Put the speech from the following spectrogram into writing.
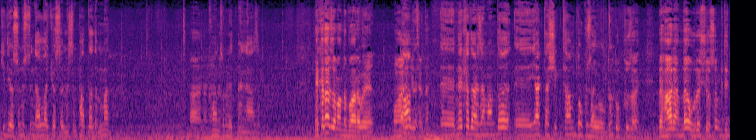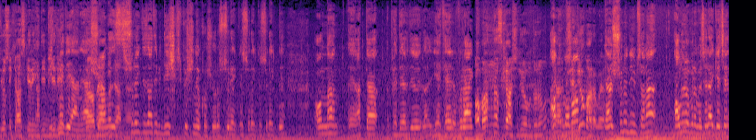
Gidiyorsun üstünde Allah göstermesin patladın mı Aynen öyle. kontrol etmen lazım. Ne kadar zamanda bu arabayı bu hale Abi, getirdin? Ee, ne kadar zamanda Ee, yaklaşık tam 9 ay oldu. 9 ay. Ve halen daha uğraşıyorsun. Bir de diyorsun ki askere Ya gideyim bitmedi geleyim. yani. Daha yani da şu anda yani. sürekli zaten bir değişiklik peşinde koşuyoruz. Sürekli sürekli sürekli. Ondan e, hatta peder diyor "Lan yeter bırak. Baban nasıl karşılıyor bu durumu? Abi yani bir şey babam- diyor mu arabaya? Ya şunu diyeyim sana alıyor bunu mesela geçen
